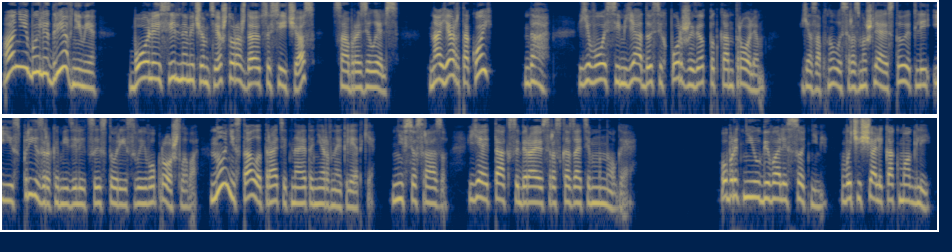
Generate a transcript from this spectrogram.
они были древними, более сильными, чем те, что рождаются сейчас, сообразил Эльс. Наяр такой? Да, его семья до сих пор живет под контролем. Я запнулась, размышляя, стоит ли и с призраками делиться историей своего прошлого, но не стала тратить на это нервные клетки. Не все сразу. Я и так собираюсь рассказать им многое. Оборотни убивали сотнями, вычищали как могли —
